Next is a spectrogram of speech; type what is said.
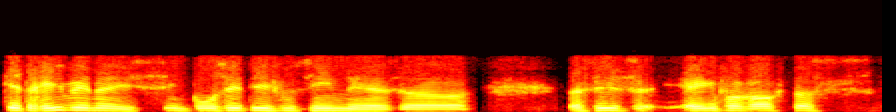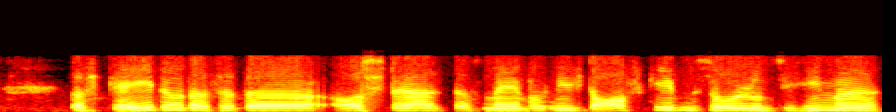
Getriebener ist, im positiven Sinne. Also, das ist einfach auch das, das Credo, das er da ausstrahlt, dass man einfach nicht aufgeben soll und sich immer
